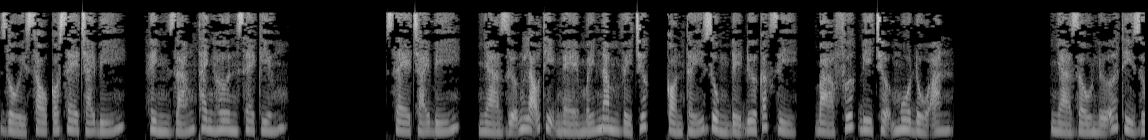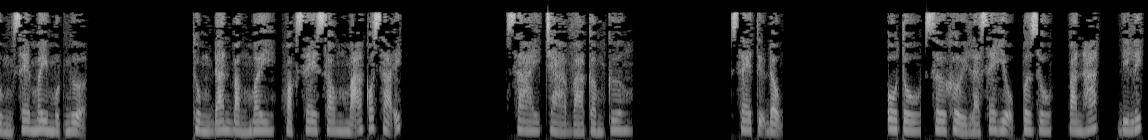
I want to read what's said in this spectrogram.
Rồi sau có xe trái bí, hình dáng thanh hơn xe kiếng. Xe trái bí, nhà dưỡng lão thị nghè mấy năm về trước, còn thấy dùng để đưa các gì, bà Phước đi chợ mua đồ ăn. Nhà giàu nữa thì dùng xe mây một ngựa. Thùng đan bằng mây hoặc xe song mã có xả ích. Sai trà và cầm cương. Xe tự động. Ô tô sơ khởi là xe hiệu Peugeot, Panhard, Dilic,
